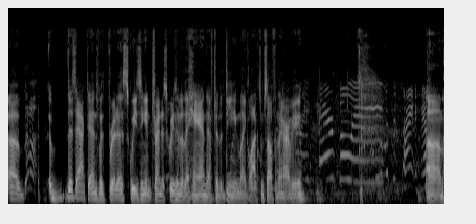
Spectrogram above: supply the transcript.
uh, this act ends with Britta squeezing and trying to squeeze into the hand after the dean like locks himself in the RV. Um,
